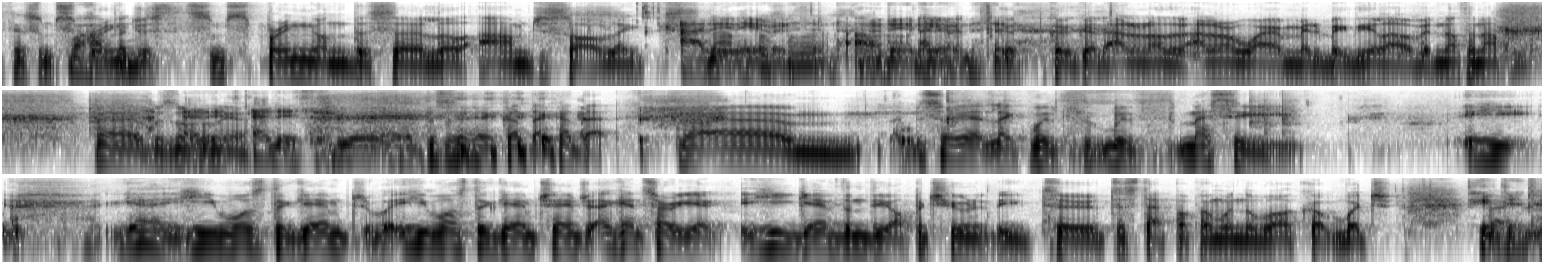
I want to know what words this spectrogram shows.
I think some spring, just some spring on this uh, little arm, just sort of like. I didn't hear anything. I don't know. didn't hear anything. Good, good, good. I don't know. I don't know why I made a big deal out of it. Nothing happened. Uh, it was nothing Edit, edit. Yeah, cut that. Cut that. No, um, so yeah, like with with Messi, he, yeah, he was the game. He was the game changer. Again, sorry, yeah, he gave them the opportunity to to step up and win the World Cup, which He did.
